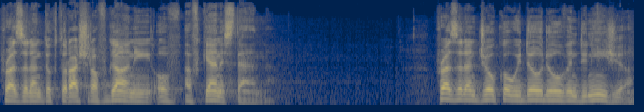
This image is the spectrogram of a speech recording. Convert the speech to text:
President Dr. Ashraf Ghani of Afghanistan, President Joko Widodo of Indonesia,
